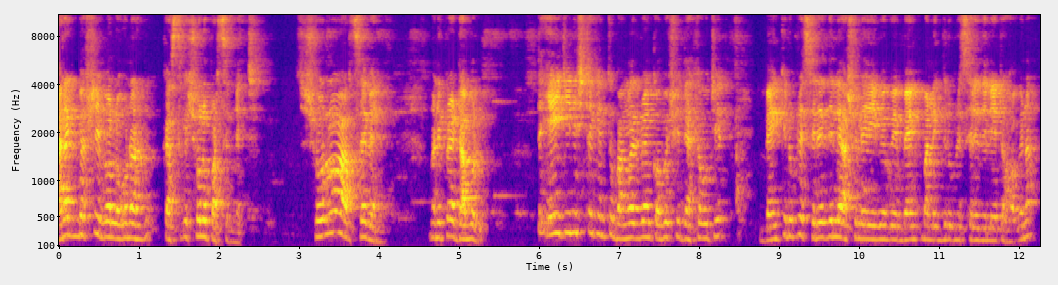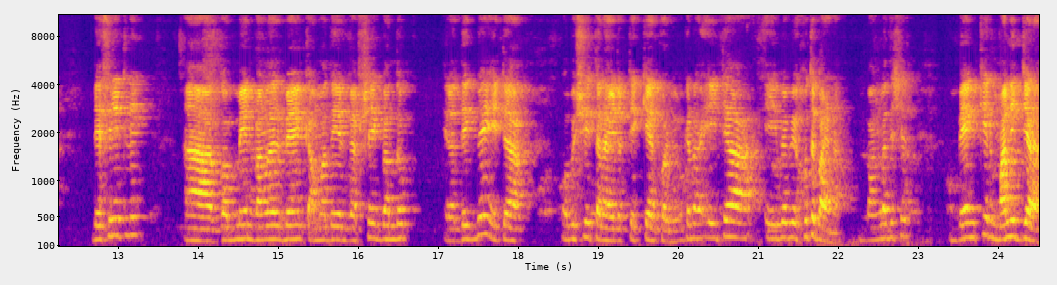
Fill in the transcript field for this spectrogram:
আরেক ব্যবসায়ী বলল, ওনার কাছ থেকে ষোলো পার্সেন্ট নিচ্ছে ষোলো আর সেভেন মানে প্রায় ডাবল তো এই জিনিসটা কিন্তু বাংলাদেশ ব্যাংক অবশ্যই দেখা উচিত। ব্যাংকের উপরে ছেড়ে দিলে আসলে এইভাবে ব্যাংক মালিকদের উপরে ছেড়ে দিলে এটা হবে না। ডেফিনেটলি গভর্নমেন্ট বাংলাদেশ ব্যাংক, আমাদের ব্যবসায়িক বান্ধব, এরা দেখবে এটা অবশ্যই তারা এটা টেক কেয়ার করবে। কেন এইটা এইভাবে হতে পারে না। বাংলাদেশের ব্যাংকের মালিক যারা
